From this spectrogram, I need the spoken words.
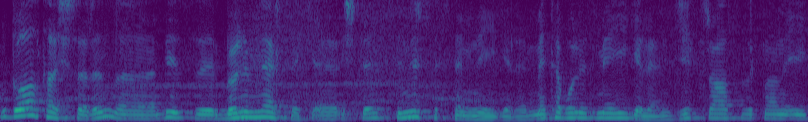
Bu doğal taşların e, biz e, bölümlersek eğer işte sinir sistemine iyi gelen, metabolizmaya iyi gelen, cilt rahatsızlıklarına iyi gelen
